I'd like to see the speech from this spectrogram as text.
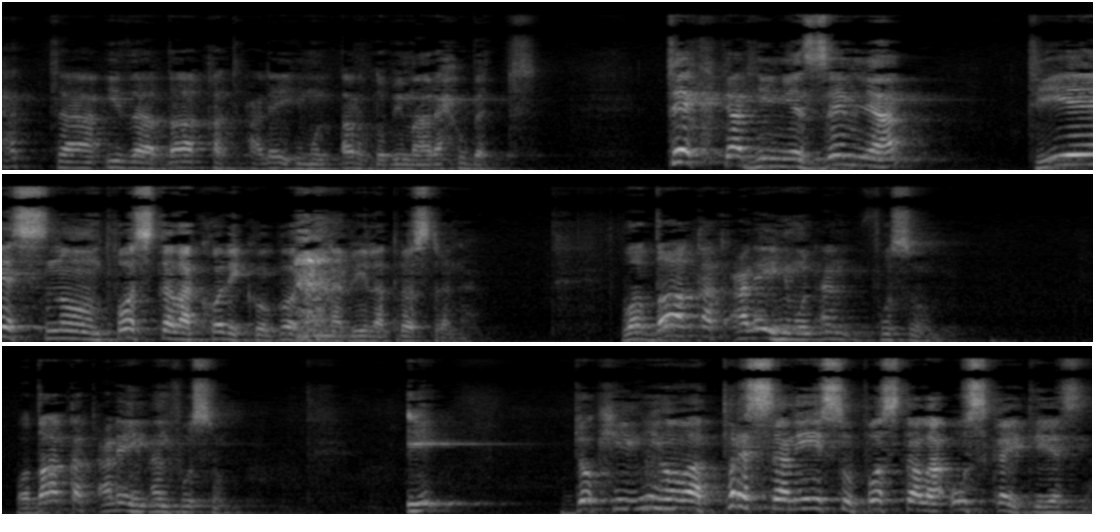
Hatta iza daqat alejhimul ardu bima rehubet. Tek kad im je zemlja tjesnom postala koliko god ona bila prostrana. Vodaqat alejhimul anfusum. daqat alejhim anfusum. I dok im njihova prsa nisu postala uska i tjesna.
